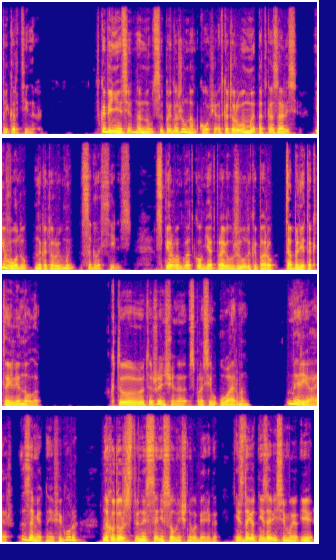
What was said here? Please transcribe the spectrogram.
при картинах. В кабинете Нануци предложил нам кофе, от которого мы отказались, и воду, на которую мы согласились. С первым глотком я отправил в желудок и пару таблеток тайленола. «Кто эта женщина?» – спросил Уайерман. «Мэри Айр, заметная фигура на художественной сцене Солнечного берега. Издает независимую и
